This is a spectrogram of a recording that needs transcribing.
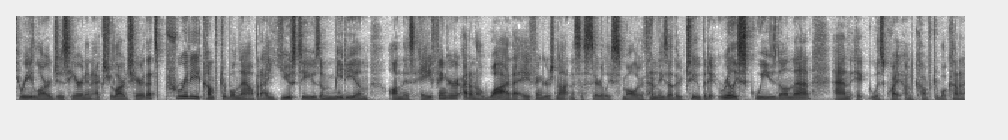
three larges here and an extra large here. That's pretty comfortable now, but I used to use a medium on this A finger. I don't know why, that A finger is not necessarily smaller than these other two, but it really squeezed on that and it was quite uncomfortable, kind of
